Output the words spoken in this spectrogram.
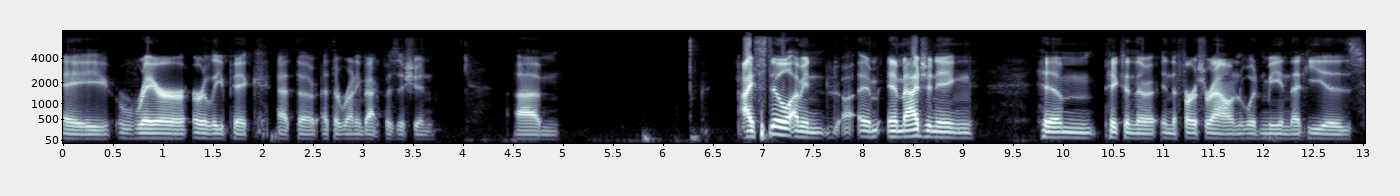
a rare early pick at the at the running back position. Um, I still, I mean, uh, Im- imagining him picked in the in the first round would mean that he is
